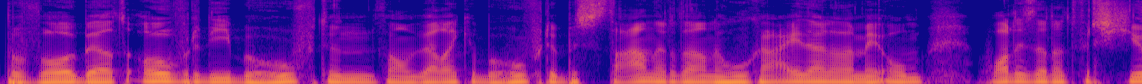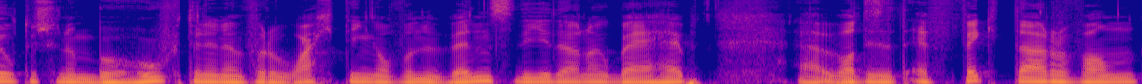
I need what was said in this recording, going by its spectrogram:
Bijvoorbeeld over die behoeften, van welke behoeften bestaan er dan, hoe ga je daar dan mee om? Wat is dan het verschil tussen een behoefte en een verwachting of een wens die je daar nog bij hebt? Uh, wat is het effect daarvan?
